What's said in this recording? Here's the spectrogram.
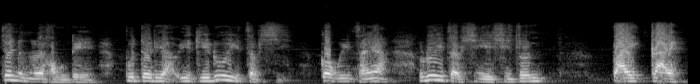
这两个皇帝不得了，尤其路易十四，各位知影，路易十四的时阵，大概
